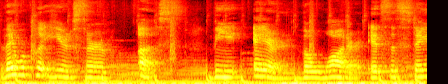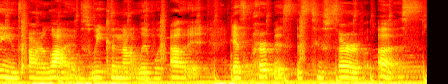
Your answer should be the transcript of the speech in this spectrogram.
they were put here to serve us. The air, the water, it sustains our lives. We could not live without it. Its purpose is to serve us.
